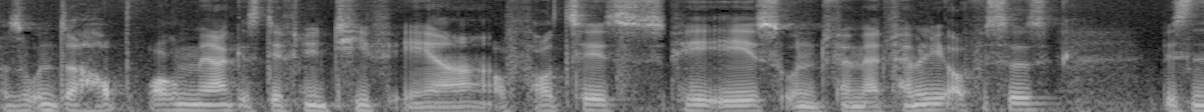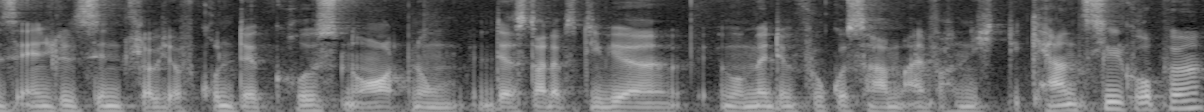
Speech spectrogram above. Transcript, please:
Also unser Hauptaugenmerk ist definitiv eher auf VCs, PEs und vermehrt Family Offices. Business Angels sind, glaube ich, aufgrund der Größenordnung der Startups, die wir im Moment im Fokus haben, einfach nicht die Kernzielgruppe.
